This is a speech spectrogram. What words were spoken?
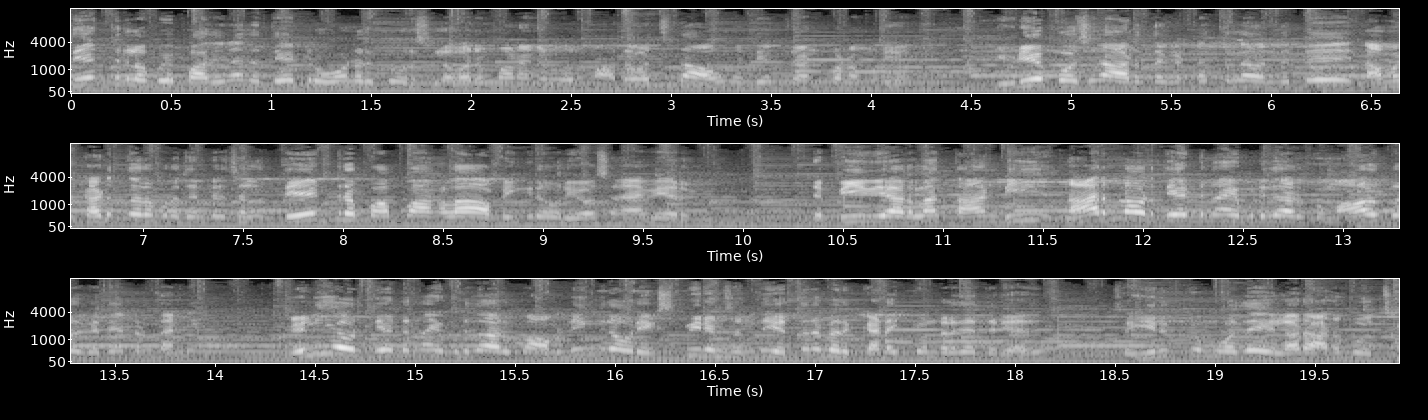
தேட்டரில் போய் பார்த்தீங்கன்னா அந்த தேட்டர் ஓனருக்கு ஒரு சில வருமானங்கள் வரும். அதை வச்சு தான் அவங்க தேட்டர் ரன் பண்ண முடியும். இப்படியே போச்சுன்னா அடுத்த கட்டத்தில் வந்துட்டு நமக்கு அடுத்த வரப்போகிற ஜென்ரேஷனில் தேட்டரை பார்ப்பாங்களா அப்படிங்கிற ஒரு யோசனையாகவே இருக்கும். இந்த பிவிஆர்லாம் தாண்டி நார்மலாக ஒரு தேட்டர்னா இப்படி தான் இருக்கும். மாலுக்கு இருக்க தேட்டர் தாண்டி வெளியே ஒரு தேட்டர்னா இப்படி தான் இருக்கும் அப்படிங்கிற ஒரு எக்ஸ்பீரியன்ஸ் வந்து எத்தனை பேர் கிடைக்குன்றதே தெரியாது. ஸோ இருக்கும்போதே எல்லாரும் அனுபவிச்சு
